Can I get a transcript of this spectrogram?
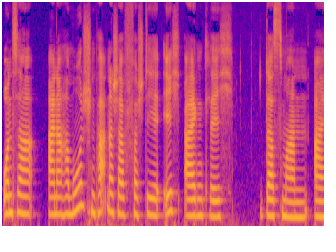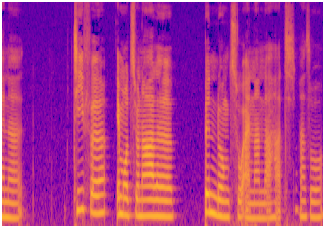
Unter einer harmonischen Partnerschaft verstehe ich eigentlich, dass man eine tiefe emotionale Bindung zueinander hat. Also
